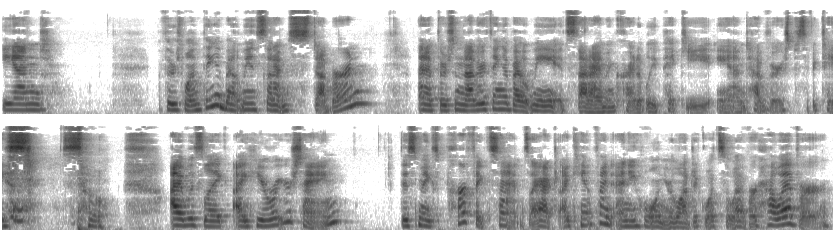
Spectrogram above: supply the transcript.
And if there's one thing about me, it's that I'm stubborn. And if there's another thing about me, it's that I'm incredibly picky and have very specific taste. so I was like, I hear what you're saying. This makes perfect sense. I, actually, I can't find any hole in your logic whatsoever. However,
